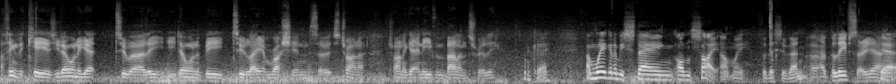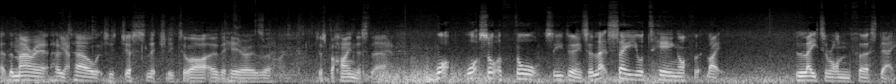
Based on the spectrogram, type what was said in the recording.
I think the key is you don't want to get too early. You don't want to be too late and rush in. So it's trying to trying to get an even balance really. Okay. And we're going to be staying on site, aren't we, for this event? Uh, I believe so. Yeah. Yeah, at the Marriott Yeah. Hotel, which is just literally to our over here, over just behind us there. What what sort of thoughts are you doing? So let's say you're teeing off at like later on the first day.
